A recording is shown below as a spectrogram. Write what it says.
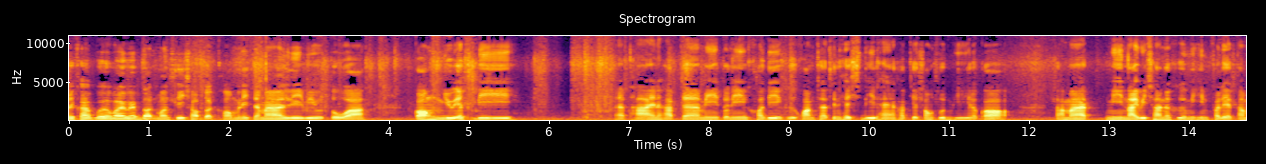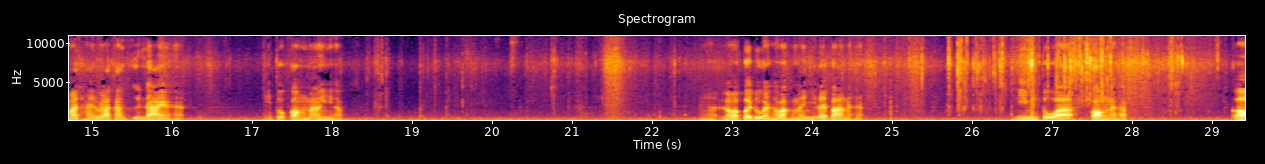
วัสดีครับ w w w m o n t y s h o p c o m วันนี้จะมารีวิวตัวกล้อง USB แอบถ่ายนะครับ จะมีตัวนี้ข้อดีคือความชัดเป็น HD แท้ครับ 720p แล้วก็สามารถมี Night Vision ก็คือมีอินฟราเรดสามารถถ่ายเวลากลางคืนได้นะฮะนี่ตัวกล่องมาอย่างนี้ครับ เรามาเปิดดูกันครับว่าข้างในมีอะไรบ้างนะฮะ นี่เป็นตัวกล้องนะครับก็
